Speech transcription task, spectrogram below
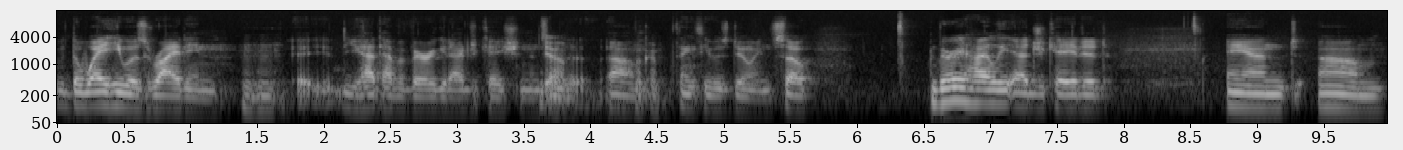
the way he was writing. uh, You had to have a very good education and some Mm-hmm. Yeah. of the um, Okay. things he was doing. So very highly educated, and um,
